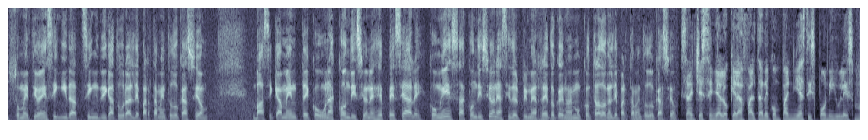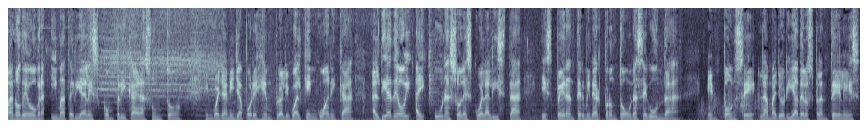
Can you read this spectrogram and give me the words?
sometió en sindica- sindicatura al Departamento de Educación, básicamente con unas condiciones especiales. Con esas condiciones ha sido el primer reto que nos hemos encontrado en el Departamento de Educación. Sánchez señaló que la falta de compañías disponibles, mano de obra y materiales complica el asunto. En Guayanilla, por ejemplo, al igual que en Guánica, al día de hoy hay una sola escuela lista y esperan terminar pronto una segunda. En Ponce, la mayoría de los planteles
